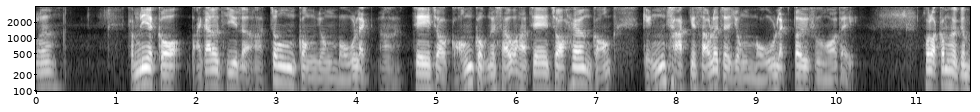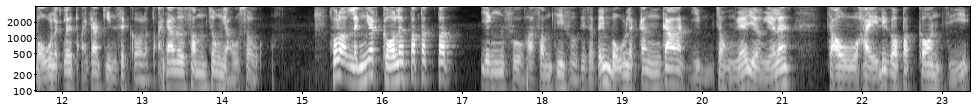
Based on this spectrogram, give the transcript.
啦。咁呢一個大家都知啦嚇，中共用武力啊，借助港共嘅手啊，借助香港警察嘅手咧，就用武力對付我哋。好啦，咁佢嘅武力咧，大家見識過啦，大家都心中有數。好啦，另一個咧不得不應付嚇，甚至乎其實比武力更加嚴重嘅一樣嘢咧，就係呢個筆桿子。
